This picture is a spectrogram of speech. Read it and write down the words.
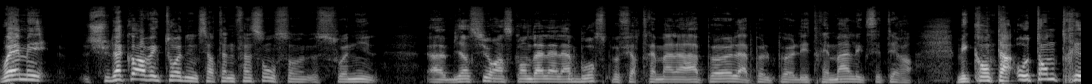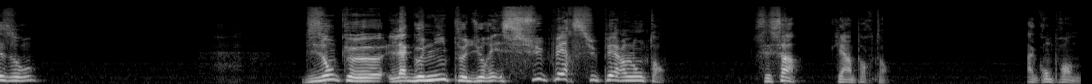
Ouais, mais je suis d'accord avec toi d'une certaine façon, Soigny. Euh, bien sûr, un scandale à la bourse peut faire très mal à Apple, Apple peut aller très mal, etc. Mais quand tu as autant de trésors, disons que l'agonie peut durer super, super longtemps. C'est ça qui est important à comprendre.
